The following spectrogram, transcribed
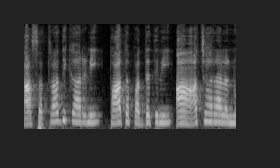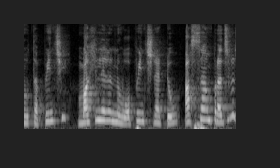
ఆ సత్రాధికారిని పాత పద్ధతిని ఆ ఆచారాలను తప్పించి మహిళలను ఒప్పించినట్టు అస్సాం ప్రజలు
